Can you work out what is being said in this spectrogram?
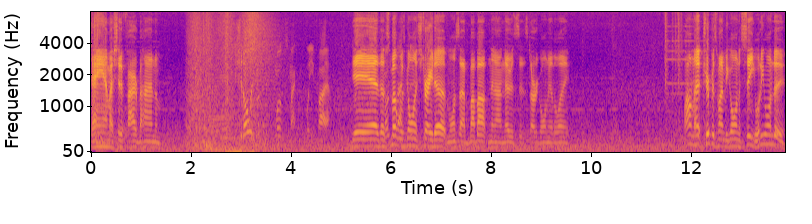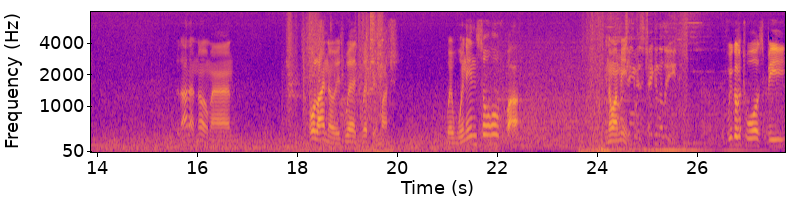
Damn! I should have fired behind him. You should always look at the smoke smack before you fire. Yeah, the Smoke smoke was going straight up, and once I bob up, and then I noticed it started going the other way. I don't know. Trippers might be going to C. What do you want to do? But I don't know, man. All I know is we're we're pretty much we're winning sort of, but you know what I mean. Team has taken the lead. If we go towards B,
